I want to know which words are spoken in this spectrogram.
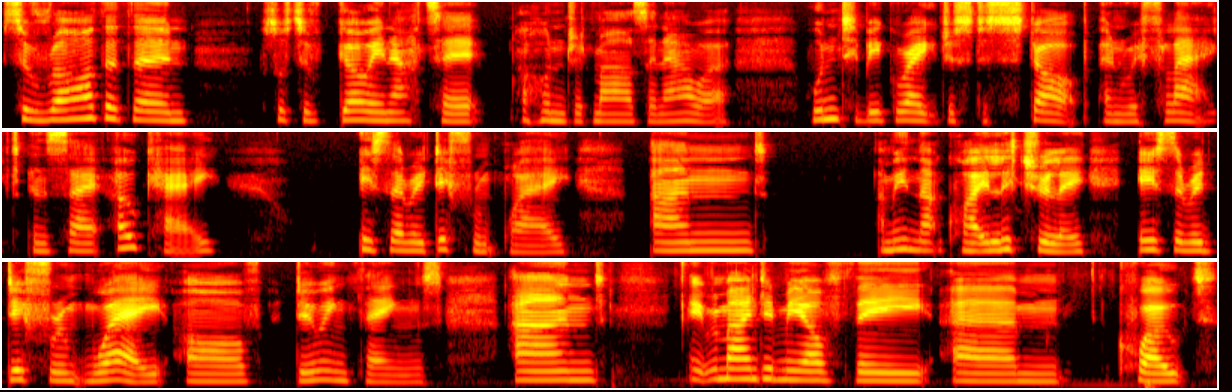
So rather than sort of going at it 100 miles an hour, wouldn't it be great just to stop and reflect and say, okay, is there a different way? And I mean that quite literally. Is there a different way of doing things? And it reminded me of the um, quote.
